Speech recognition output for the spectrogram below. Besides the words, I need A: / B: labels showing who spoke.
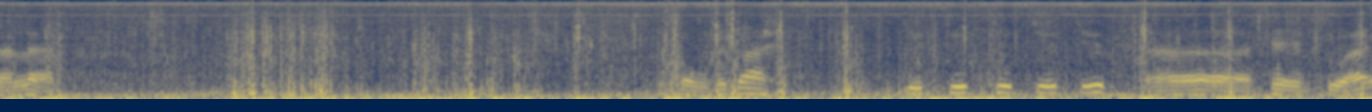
A: นั้นแหละ ส่งขึ้นไปจิ๊ดจิ๊ดจิ๊ดจิ๊ดจิ๊ดเออโอเคสวย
